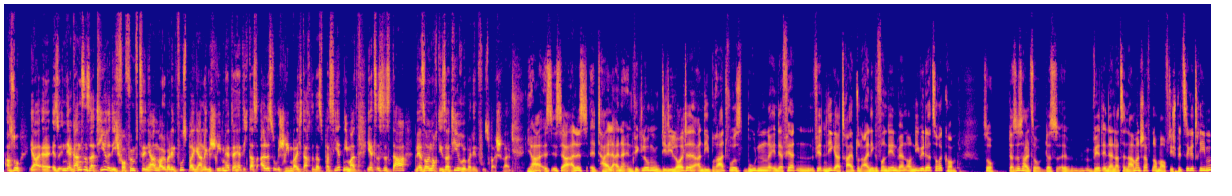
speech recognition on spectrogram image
ach so, ja, äh, also in der ganzen Satire, die ich vor 15 Jahren mal über den Fußball gerne geschrieben hätte, hätte ich das alles so geschrieben, weil ich dachte, das passiert niemals. Jetzt ist es da, wer soll noch die Satire über den Fußball schreiben? Ja, es ist ja alles äh, Teile einer Entwicklung, die die Leute an die Bratwurstbuden in der vierten, vierten Liga treibt und einige von denen werden auch nie wieder zurückkommen. So, das ist halt so. Das äh, wird in der Nationalmannschaft nochmal auf die Spitze getrieben,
